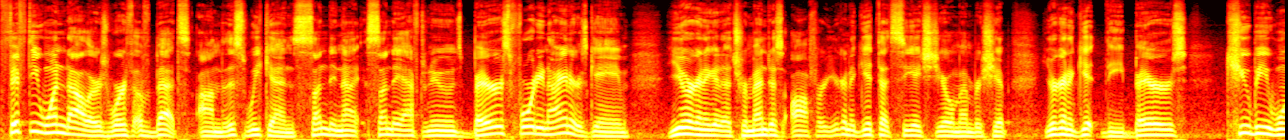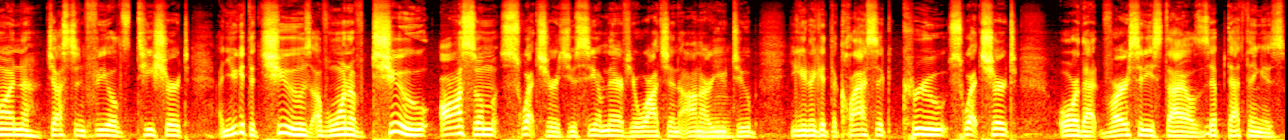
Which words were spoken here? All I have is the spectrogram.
$51 worth of bets on this weekend's Sunday night Sunday afternoon's Bears 49ers game, you are going to get a tremendous offer. You're going to get that CHGO membership. You're going to get the Bears QB1 Justin Fields t-shirt and you get to choose of one of two awesome sweatshirts. You see them there if you're watching on our YouTube. You're going to get the classic crew sweatshirt or that varsity style zip. That thing is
